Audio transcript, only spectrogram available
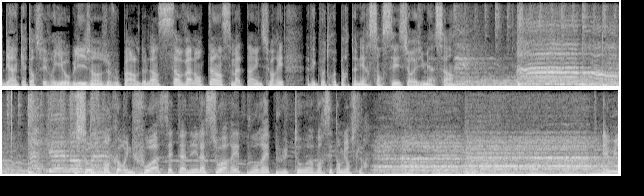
Eh bien, 14 février oblige, hein, je vous parle de la Saint-Valentin ce matin, une soirée avec votre partenaire censé se résumer à ça. Sauf qu'encore une fois, cette année, la soirée pourrait plutôt avoir cette ambiance-là. Et oui,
